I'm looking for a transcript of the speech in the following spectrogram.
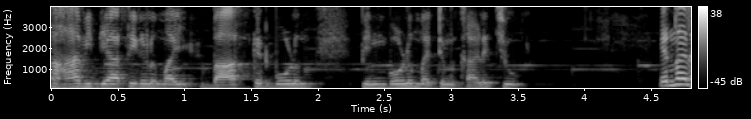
സഹവിദ്യാർത്ഥികളുമായി ബാസ്കറ്റ്ബോളും പിൻബോളും മറ്റും കളിച്ചു. എന്നാൽ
